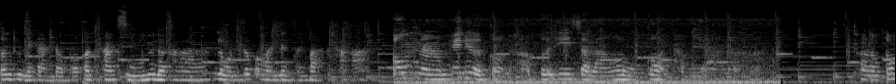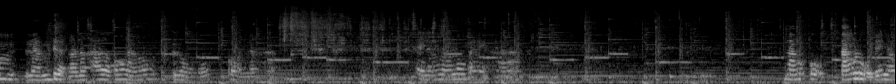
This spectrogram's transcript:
ต้นทุนในการดองก็ค่อนข้างสูงอยู่นะคะ โหลนก็ประมาณ 1,000 บาทค่ะ ต้มน้ำให้เดือดก่อนนะคะ เพื่อที่จะล้างโหลก่อนทำยานะคะ พอเราต้มน้ำเดือดแล้วนะคะ เราต้องล้างโหลก่อนนะคะ ใส่น้ำร้อนลงไปค่ะ ล้างโอะล้างโหลด้วยน้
